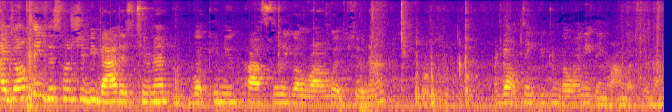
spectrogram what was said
I don't think this one should be bad as tuna. What can you possibly go wrong with tuna? I don't think you can go anything wrong with tuna.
